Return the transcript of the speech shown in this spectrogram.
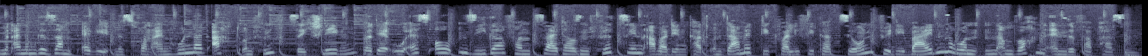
Mit einem Gesamtergebnis von 158 Schlägen wird der US-Open-Sieger von 2014 aber den Cut und damit die Qualifikation für die beiden Runden am Wochenende verpassen.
